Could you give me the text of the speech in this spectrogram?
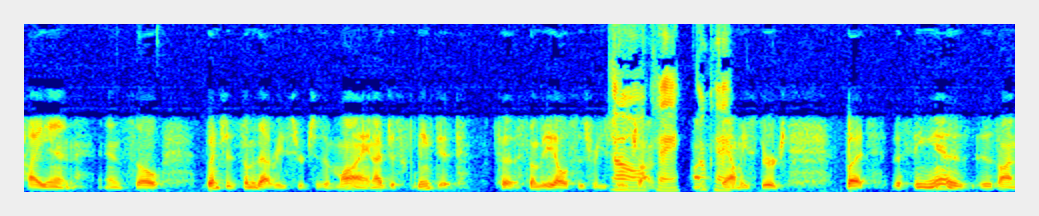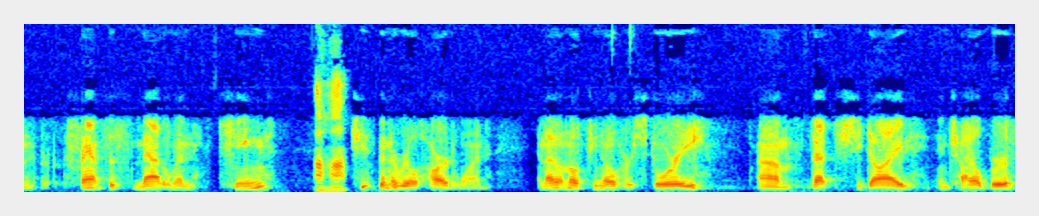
tied in, and so a bunch of some of that research isn't mine. I've just linked it to somebody else's research Oh, on, on Okay. Family Search. But the thing is, is on Frances Madeline King. Uh huh. She's been a real hard one, and I don't know if you know her story. Um, that she died in childbirth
